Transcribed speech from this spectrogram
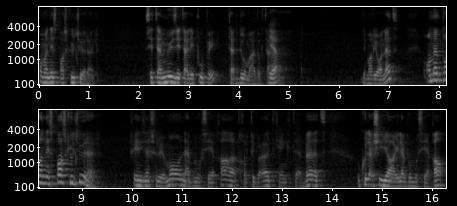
comme un espace culturel. C'est un musée تاع لي بوبي تاع الدوما هذوك تاع Yeah. دي ماريونيت même temps un espace culturel. فيه لي انسترومون نلعب موسيقى تدخل تقعد كاين كتابات. وكل عشية يلعبوا موسيقى.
